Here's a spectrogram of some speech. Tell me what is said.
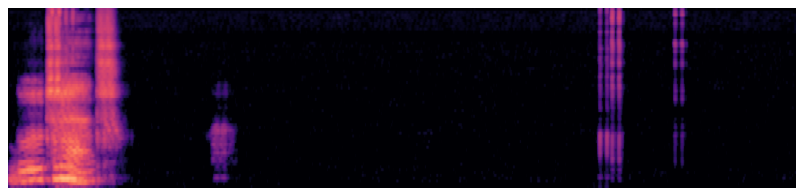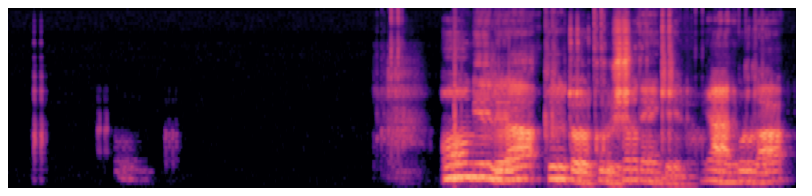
bu trend ...11 lira 44 kuruşa denk geliyor. Yani burada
